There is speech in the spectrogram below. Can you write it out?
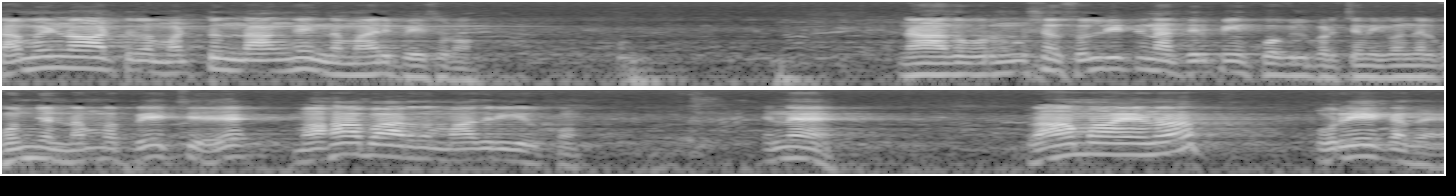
தமிழ்நாட்டில் மட்டும்தாங்க இந்த மாதிரி பேசுகிறோம் நான் அதை ஒரு நிமிஷம் சொல்லிட்டு நான் திருப்பியும் கோவில் பிரச்சனைக்கு வந்தேன். கொஞ்சம் நம்ம பேச்சு மகாபாரதம் மாதிரி இருக்கும். என்ன? ராமாயணம் ஒரே கதை.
